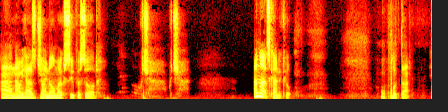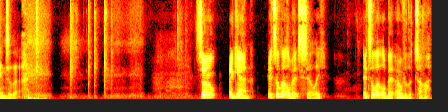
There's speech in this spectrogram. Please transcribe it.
And now he has Ginormo Super Sword. And that's kind of cool. We'll plug that into there. So, again, it's a little bit silly. It's a little bit over the top.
